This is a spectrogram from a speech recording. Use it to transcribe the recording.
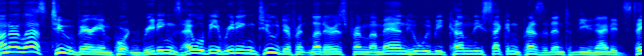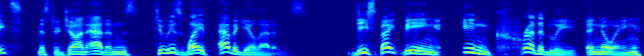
On our last two very important readings, I will be reading two different letters from a man who would become the second president of the United States, Mr. John Adams, to his wife, Abigail Adams. Despite being incredibly annoying,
